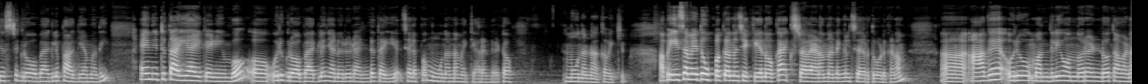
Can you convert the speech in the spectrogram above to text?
ജസ്റ്റ് ഗ്രോ ബാഗിൽ പാകിയാൽ മതി. എന്നിട്ട് തൈ ആയി കഴിയുമ്പോൾ ഒരു ഗ്രോ ബാഗിൽ ഞാനൊരു രണ്ട് തൈ ചിലപ്പോൾ മൂന്നെണ്ണം വയ്ക്കാറുണ്ട് കേട്ടോ. മൂന്നെണ്ണമൊക്കെ വയ്ക്കും അപ്പോൾ ഈ സമയത്ത് ഉപ്പൊക്കെ ഒന്ന് ചെക്ക് ചെയ്ത് നോക്കുക എക്സ്ട്രാ വേണമെന്നുണ്ടെങ്കിൽ ചേർത്ത് കൊടുക്കണം. ആകെ ഒരു മന്ത്ലി ഒന്നോ രണ്ടോ തവണ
